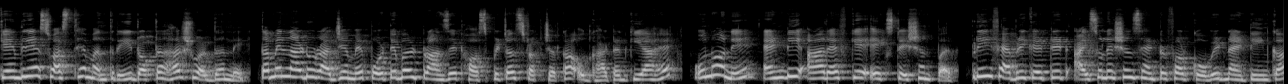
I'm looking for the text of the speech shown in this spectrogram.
केंद्रीय स्वास्थ्य मंत्री डॉक्टर हर्षवर्धन ने तमिलनाडु राज्य में पोर्टेबल ट्रांजिट हॉस्पिटल स्ट्रक्चर का उद्घाटन किया है। उन्होंने एनडीआरएफ के एक स्टेशन पर prefabricated isolation centre for covid 19 का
